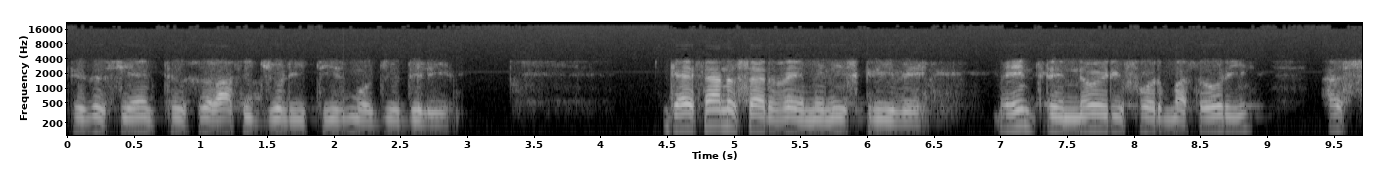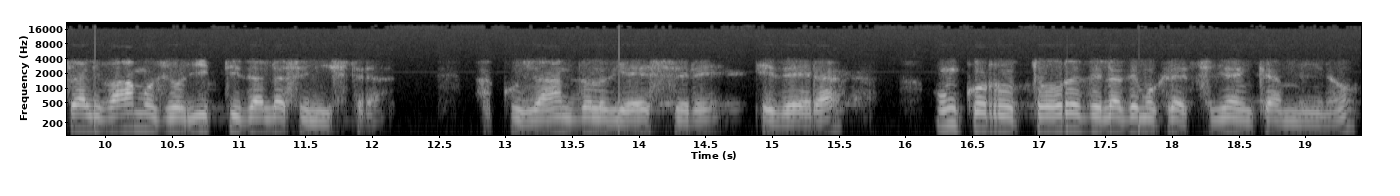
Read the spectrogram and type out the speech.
credo sia intitolato Giolitismo giù di lì. Gaetano Sarvemini scrive, mentre noi riformatori assalivamo Giolitti dalla sinistra, accusandolo di essere ed era un corruttore della democrazia in cammino,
